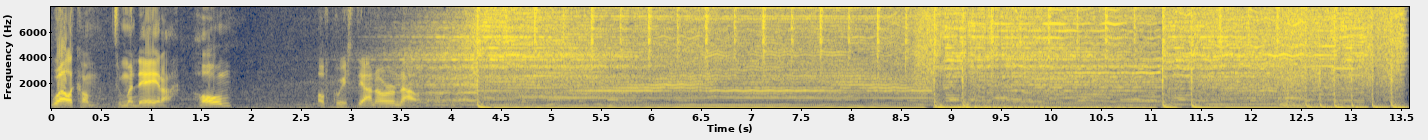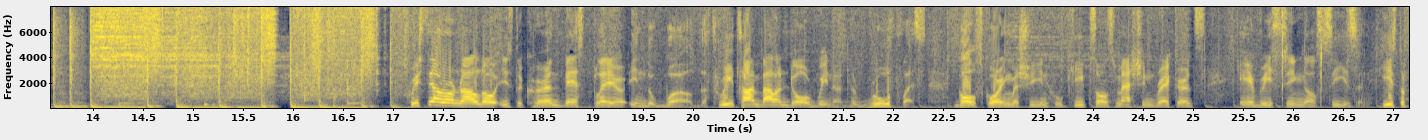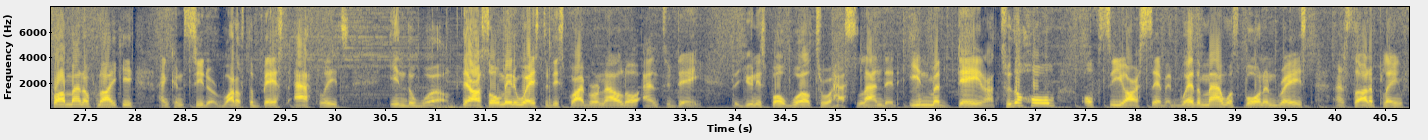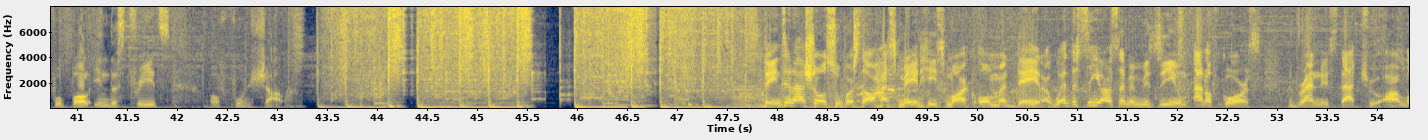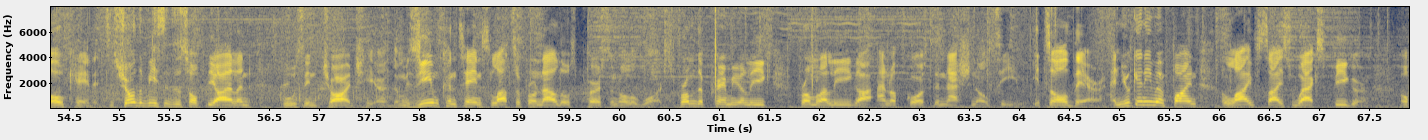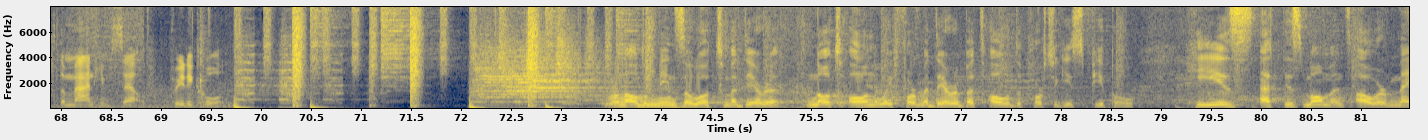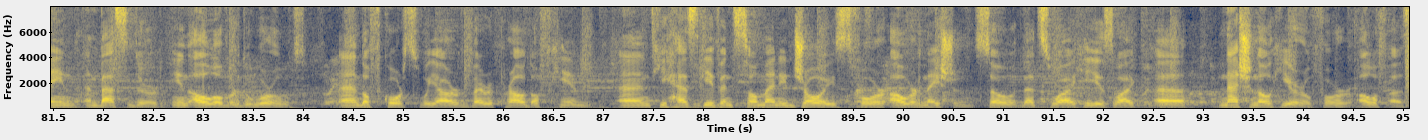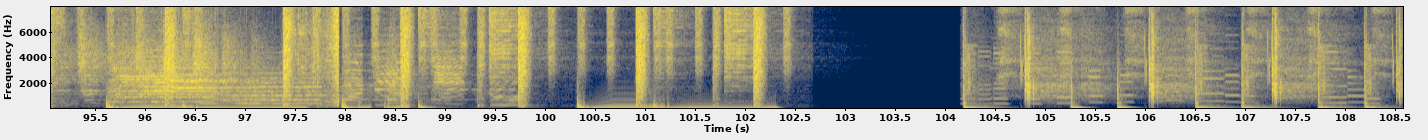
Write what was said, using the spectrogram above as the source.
Welcome to Madeira, home of Cristiano Ronaldo. Cristiano Ronaldo is the current best player in the world, the three-time Ballon d'Or winner, the ruthless goal-scoring machine who keeps on smashing records every single season. He's the frontman of Nike and considered one of the best athletes in the world. There are so many ways to describe Ronaldo and today the Unisport World Tour has landed in Madeira to the home of CR7 where the man was born and raised and started playing football in the streets of Funchal. The international superstar has made his mark on Madeira, where the CR7 Museum and of course the brand new statue are located to show the visitors of the island who's in charge here. The museum contains lots of Ronaldo's personal awards from the Premier League, from La Liga and of course the national team. It's all there. And you can even find a life-size wax figure of the man himself. Pretty cool. Ronaldo means a lot to Madeira, not only for Madeira but all the Portuguese people. He is at this moment our main ambassador in all over the world and of course we are very proud of him and he has given so many joys for our nation so that's why he is like a national hero for all of us.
